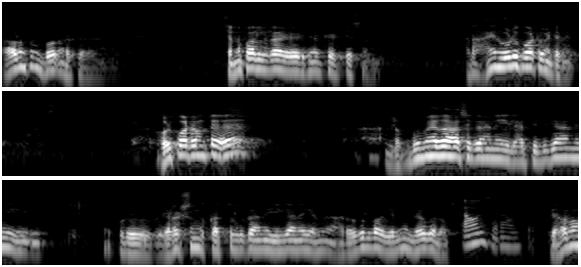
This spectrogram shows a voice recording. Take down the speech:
కావాలంతో బోర్ నాకు. చిన్నపాలు ఏడ్చినట్టు ఏడ్చేసాను అంటే ఆయన ఓడిపోవటం ఏంటని? ఓడిపోవటం అంటే డబ్బు మీద ఆశ కానీ లేకపోతే ఇది కానీ ఇప్పుడు ఎలక్షన్ ఖర్చులు కానీ ఇవి కానీ ఆ రోజుల్లో ఇవన్నీ లేవు కదా. అవును సార్ అవును సార్. కేవలం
